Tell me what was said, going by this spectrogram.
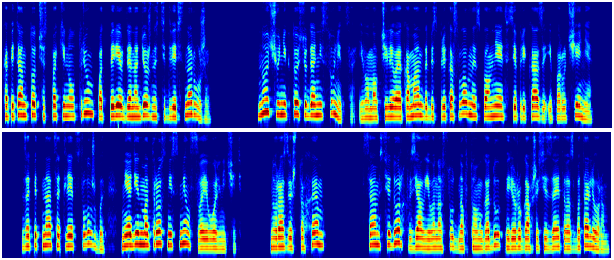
Капитан тотчас покинул трюм, подперев для надежности дверь снаружи. Ночью никто сюда не сунется. Его молчаливая команда беспрекословно исполняет все приказы и поручения. За 15 лет службы ни один матрос не смел своевольничать. Ну разве что Хэм. Сам Сидорх взял его на судно в том году, переругавшись из-за этого с баталером.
